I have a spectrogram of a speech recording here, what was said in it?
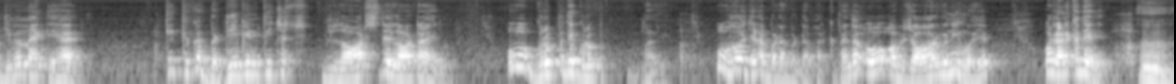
ਜਿਵੇਂ ਮੈਂ ਕਿਹਾ ਕਿ ਕਿਉਂਕਿ ਵੱਡੀ ਗਿਣਤੀ ਚ ਲੋਟਸ ਦੇ ਲੋਟ ਆਏ ਨੇ ਉਹ ਗਰੁੱਪ ਦੇ ਗਰੁੱਪ ਬਣ ਗਏ। ਉਹ ਜਿਹੜਾ ਬੜਾ ਵੱਡਾ ਫ਼ਰਕ ਪੈਂਦਾ ਉਹ ਅਬਜ਼ੌਰਬ ਨਹੀਂ ਹੋਏ ਉਹ ਰੜਕਦੇ ਨੇ। ਹੂੰ।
